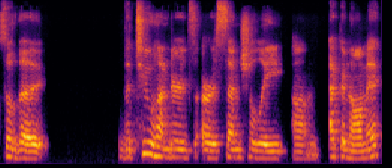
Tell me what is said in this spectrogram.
so the the 200s are essentially um, economic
